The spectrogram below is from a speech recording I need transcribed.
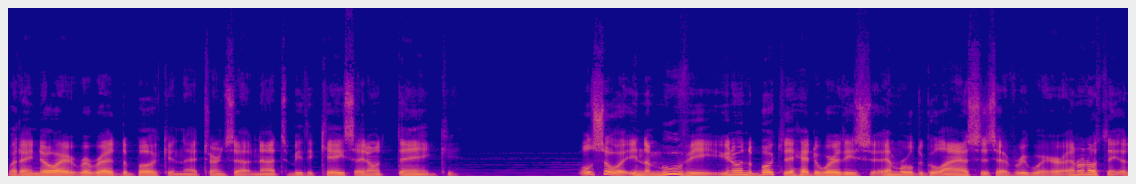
But I know I read the book, and that turns out not to be the case. I don't think. Also, in the movie, you know, in the book, they had to wear these emerald glasses everywhere. I don't know if they, they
